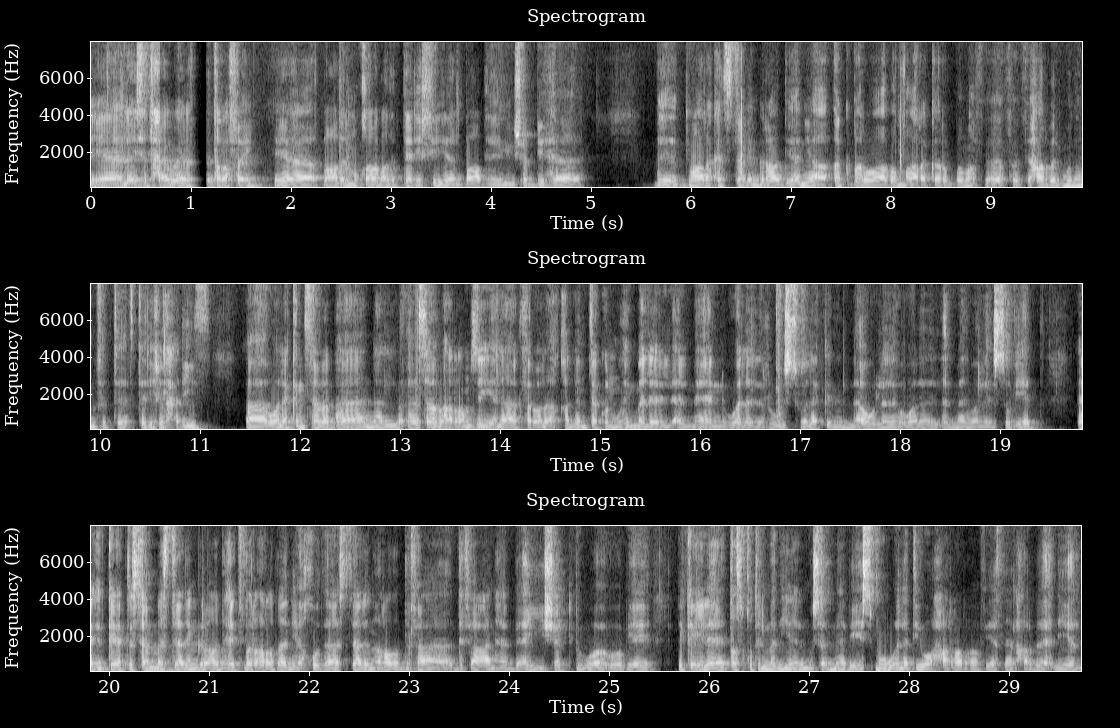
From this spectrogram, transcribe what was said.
هي ليست حيوية للطرفين هي بعض المقاربات التاريخية البعض يشبهها بمعركة ستالينغراد يعني أكبر وأعظم معركة ربما في حرب المدن في التاريخ الحديث آه، ولكن سببها أن سببها الرمزيه لا أكثر ولا أقل لم تكن مهمة لا للألمان ولا للروس ولكن أو ولا للألمان ولا للسوفيت لكن كانت تسمى ستالينغراد. هتلر أراد أن يأخذها. ستالين أراد الدفاع الدفاع عنها بأي شكل وبأي لكي لا تسقط المدينة المسماة باسمه والتي هو حررها في أثناء الحرب الأهلية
